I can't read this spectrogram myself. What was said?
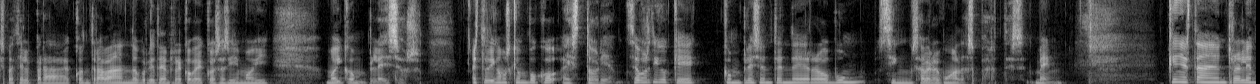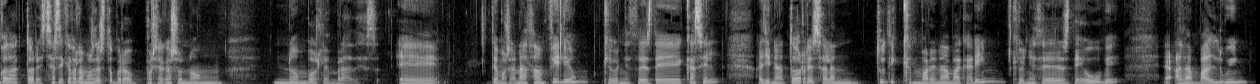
especial para contrabando, porque ten recovecos así moi moi complexos. Isto digamos que é un pouco a historia. Se vos digo que é complexo entender o boom sin saber algunha das partes. Ben, quen está entre o elenco de actores? Xa sei que falamos desto, pero por se acaso non non vos lembrades. Eh, Temos a Nathan Fillion, que coñecedes de Castle, a Gina Torres, Alan Tudyk, Morena Bacarín, que coñecedes de V, Adam Baldwin,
